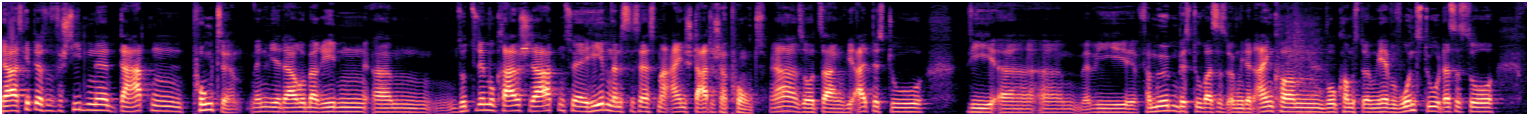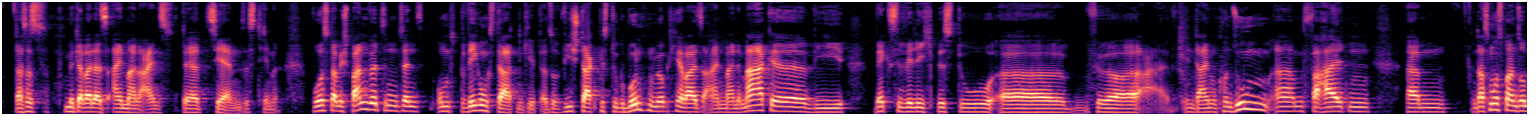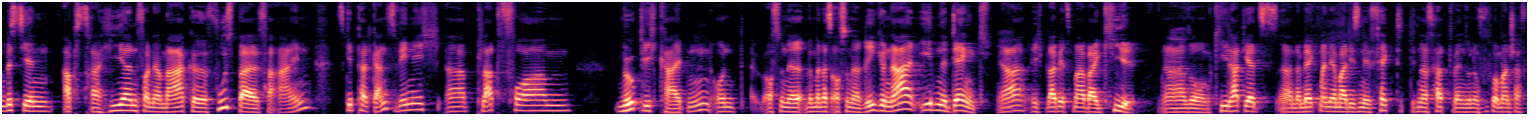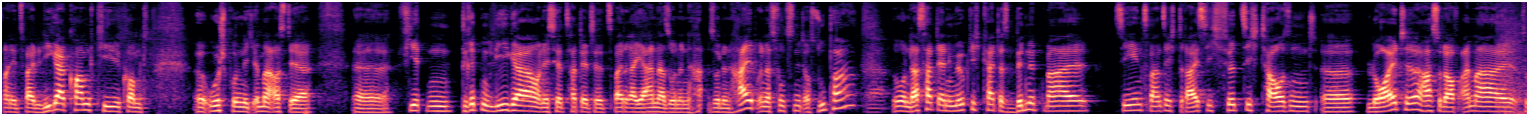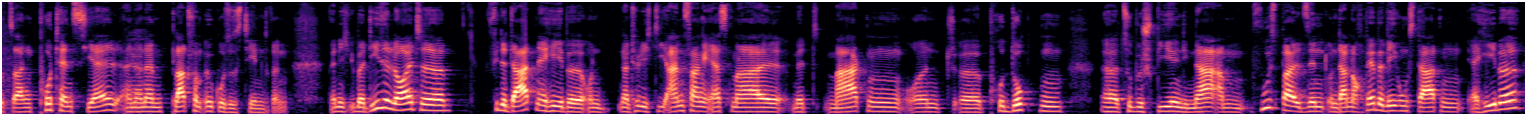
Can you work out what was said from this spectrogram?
Ja, es gibt ja so verschiedene Datenpunkte. Wenn wir darüber reden, ähm, soziodemokratische Daten zu erheben, dann ist das erstmal ein statischer Punkt. Ja, sozusagen, wie alt bist du, wie, äh, äh, wie vermögen bist du, was ist irgendwie dein Einkommen, wo kommst du irgendwie her, wo wohnst du, das ist so, das ist mittlerweile das Einmaleins der CRM-Systeme. Wo es, glaube ich, spannend wird, sind, wenn es ums Bewegungsdaten geht. Also wie stark bist du gebunden möglicherweise an meine Marke, wie wechselwillig bist du äh, für in deinem Konsumverhalten. Ähm, und das muss man so ein bisschen abstrahieren von der Marke Fußballverein. Es gibt halt ganz wenig äh, Plattformen, Möglichkeiten und auf so einer, wenn man das auf so einer regionalen Ebene denkt, ja, ich bleibe jetzt mal bei Kiel. Also Kiel hat jetzt, äh, da merkt man ja mal diesen Effekt, den das hat, wenn so eine Fußballmannschaft mal in die zweite Liga kommt. Kiel kommt äh, ursprünglich immer aus der äh, vierten, dritten Liga und ist jetzt hat jetzt zwei, drei Jahren da so einen so einen Hype und das funktioniert auch super. Ja. So und das hat ja eine Möglichkeit, das bindet mal 10, 20, 30, 40.000 äh, Leute hast du da auf einmal sozusagen potenziell in einem Plattform-Ökosystem drin. Wenn ich über diese Leute viele Daten erhebe und natürlich die anfange erstmal mit Marken und äh, Produkten äh, zu bespielen, die nah am Fußball sind und dann noch mehr Bewegungsdaten erhebe,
